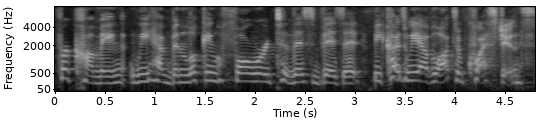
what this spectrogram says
for coming. We have been looking forward to this visit because we have lots of questions.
